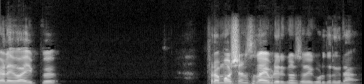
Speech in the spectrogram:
வேலை வாய்ப்பு ப்ரமோஷன்ஸ்லாம் எப்படி இருக்குன்னு சொல்லி கொடுத்துருக்குறாங்க.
